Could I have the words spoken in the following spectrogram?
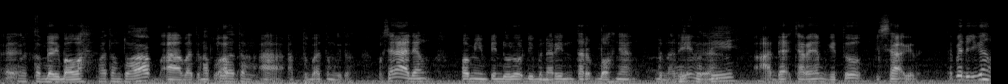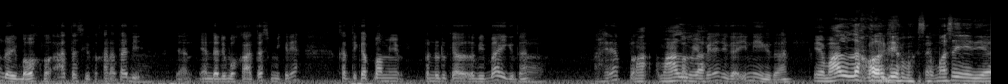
eh, Bottom. dari bawah Bottom to up. ah, bottom Up to up, bottom. ah, up to bottom gitu maksudnya ada yang pemimpin dulu dibenerin ntar bawahnya benerin gitu kan. Ada caranya begitu bisa gitu tapi ada juga yang dari bawah ke atas gitu karena tadi Nah. yang, yang dari bawah ke atas mikirnya ketika pemi- penduduknya lebih baik gitu kan Ah. akhirnya Ma- malu lah. pemimpinnya juga ini gitu kan Ya malu lah kalau dia masa masa ya dia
